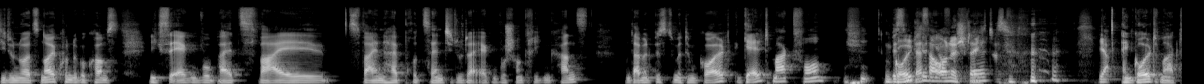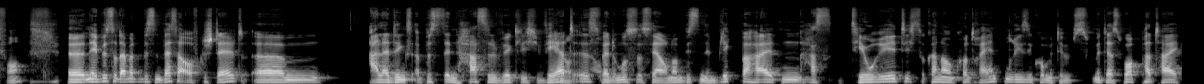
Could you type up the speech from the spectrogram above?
die du nur als Neukunde bekommst, liegst du irgendwo bei zwei, zweieinhalb Prozent, die du da irgendwo schon kriegen kannst. Und damit bist du mit dem Gold Geldmarktfonds ein Gold besser auch nicht schlecht. ja, ein Goldmarktfonds. Äh, nee, bist du damit ein bisschen besser aufgestellt. Ähm, allerdings, ob es den Hassel wirklich wert genau. ist, weil du musst es ja auch noch ein bisschen im Blick behalten, hast theoretisch sogar noch ein Kontrahentenrisiko mit dem mit der Swap-Partei,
